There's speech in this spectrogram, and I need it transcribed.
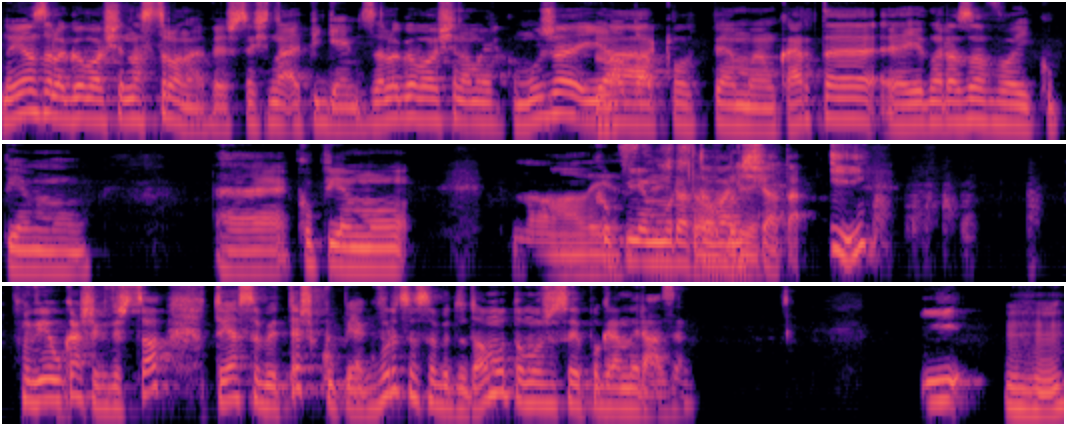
No i on zalogował się na stronę, wiesz, w sensie na Epic Games. Zalogował się na mojej komórze i no ja tak. podpiąłem moją kartę e, jednorazowo i kupiłem mu e, kupiłem mu no, kupiłem mu ratowanie dobry. świata. I Mówię, Łukaszek, wiesz co? To ja sobie też kupię. Jak wrócę sobie do domu, to może sobie pogramy razem. I mhm.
